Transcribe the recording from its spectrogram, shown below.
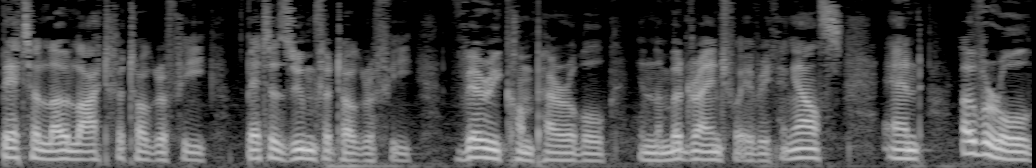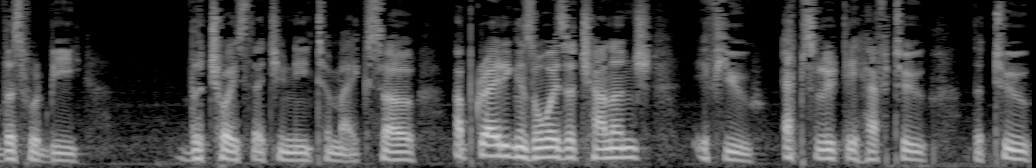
better low light photography, better zoom photography, very comparable in the mid-range for everything else. And overall, this would be the choice that you need to make. So upgrading is always a challenge. If you absolutely have to, the two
